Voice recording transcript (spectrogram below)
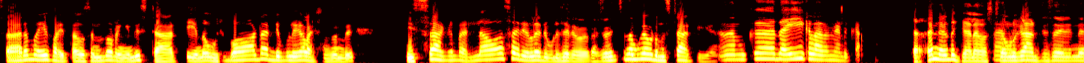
സാരമായി ഫൈവ് തൗസൻഡ് തുടങ്ങി സ്റ്റാർട്ട് ചെയ്യുന്ന ഒരുപാട് അടിപൊളി കളക്ഷൻസ് ഉണ്ട്. മിസ്സാക്കേണ്ട എല്ലാ സാരികളും അടിപൊളി സാരികളും നമുക്ക് അവിടെ നിന്ന് സ്റ്റാർട്ട് ചെയ്യാം നമുക്ക് ഈ കളർ തന്നെ എടുക്കാം. തന്നെ എടുക്കാല്ലേ ഫസ്റ്റ് നമ്മൾ കാണിച്ച നമുക്ക്.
